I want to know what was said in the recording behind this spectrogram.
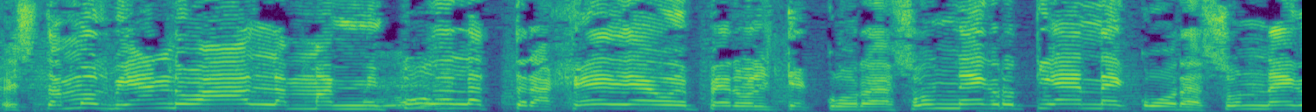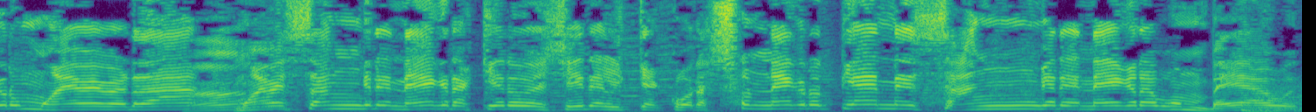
estamos viendo a la magnitud de la tragedia, güey, pero el que corazón negro tiene, corazón negro mueve, ¿verdad? Mueve sangre negra, quiero decir, el que corazón negro tiene, sangre negra bombea, güey.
